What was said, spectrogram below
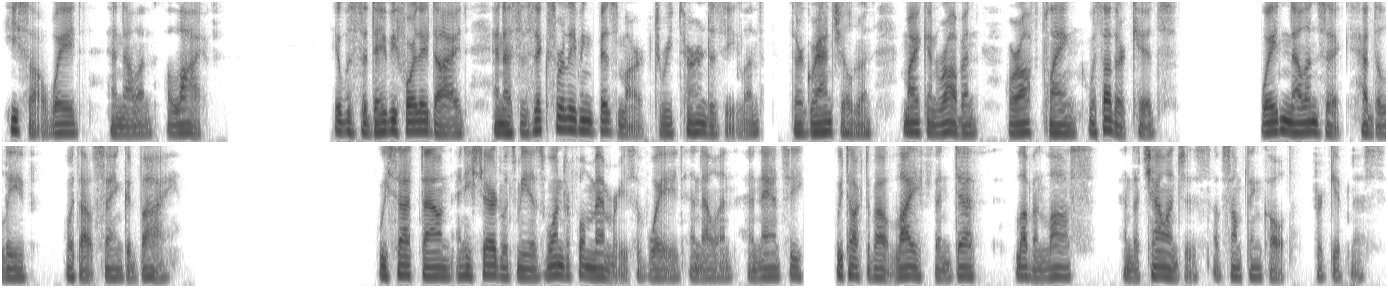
he saw Wade and Ellen alive. It was the day before they died, and as the Zicks were leaving Bismarck to return to Zeeland, their grandchildren, Mike and Robin, were off playing with other kids. Wade and Ellen Zick had to leave without saying goodbye. We sat down and he shared with me his wonderful memories of Wade and Ellen and Nancy. We talked about life and death, love and loss, and the challenges of something called forgiveness.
